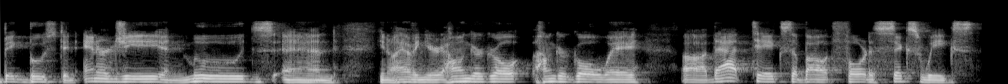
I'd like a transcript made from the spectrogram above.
big boost in energy and moods and you know having your hunger go hunger go away uh, that takes about four to six weeks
